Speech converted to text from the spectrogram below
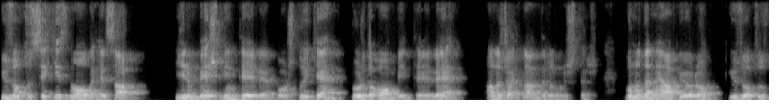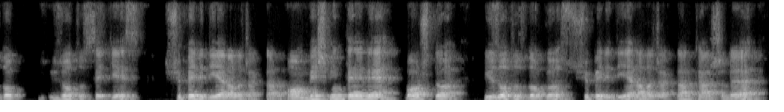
138 nolu hesap 25.000 TL borçluyken burada 10.000 TL alacaklandırılmıştır. Bunu da ne yapıyorum? 139, 138 şüpheli diğer alacaklar 15.000 TL borçlu. 139 şüpheli diğer alacaklar karşılığı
